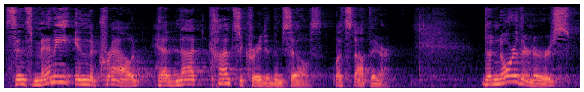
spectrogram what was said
Since many in the crowd had not consecrated themselves. Let's stop there. The northerners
